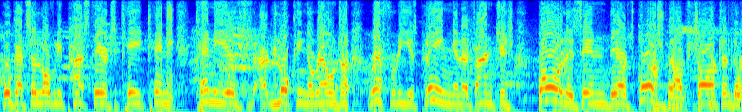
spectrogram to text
who gets a lovely pass there to Kate Kenny. Kenny is uh, looking around her. Referee is playing an advantage. Ball is in there. It's going to short, and there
